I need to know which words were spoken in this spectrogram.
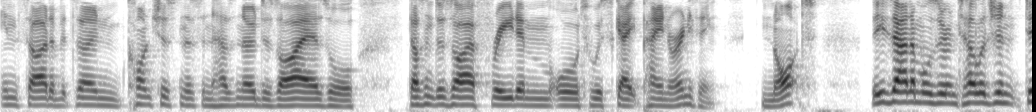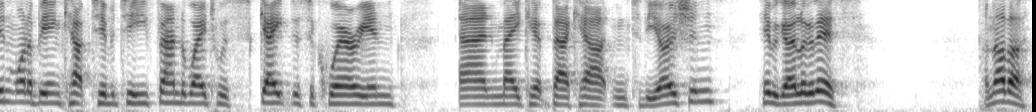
inside of its own consciousness and has no desires or doesn't desire freedom or to escape pain or anything. Not. These animals are intelligent, didn't want to be in captivity, found a way to escape this aquarium and make it back out into the ocean. Here we go, look at this. Another,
